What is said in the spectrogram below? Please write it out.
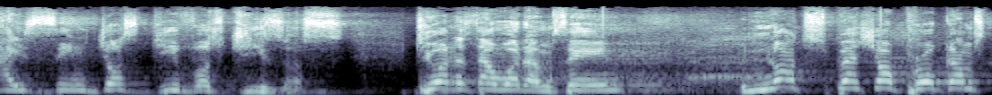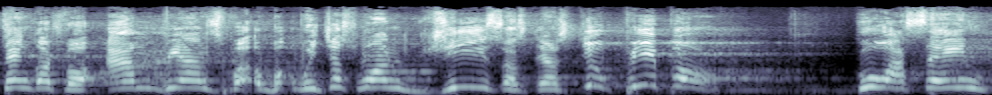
icing, just give us Jesus. Do you understand what I'm saying? Not special programs. Thank God for ambience, but, but we just want Jesus. There are still people who are saying,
